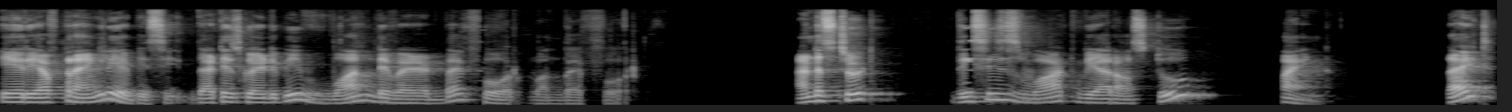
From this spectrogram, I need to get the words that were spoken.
area of triangle ABC. That is going to be 1 divided by 4, 1 by 4. Understood? This is what we are asked to find. Right?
